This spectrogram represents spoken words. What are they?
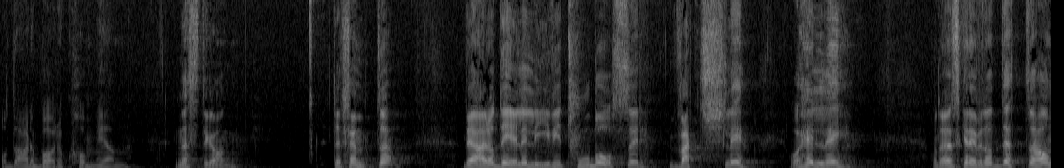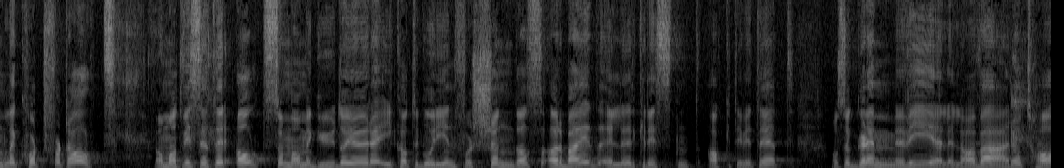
Og da er det bare å komme igjen neste gang. Det femte det er å dele livet i to båser verdslig og hellig. Og Det er skrevet at dette handler kort fortalt om at vi setter alt som har med Gud å gjøre, i kategorien for søndagsarbeid eller kristent aktivitet. Og så glemmer vi eller lar være å ta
